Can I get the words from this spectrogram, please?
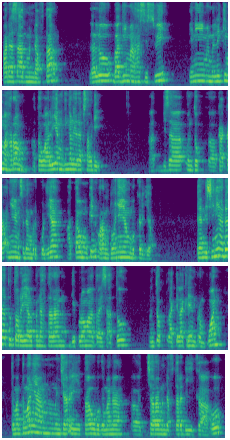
pada saat mendaftar, lalu bagi mahasiswi ini memiliki mahram atau wali yang tinggal di Arab Saudi. Uh, bisa untuk uh, kakaknya yang sedang berkuliah atau mungkin orang tuanya yang bekerja. Dan di sini ada tutorial pendaftaran diploma atau S1 untuk laki-laki dan perempuan. Teman-teman yang mencari tahu bagaimana uh, cara mendaftar di KAU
